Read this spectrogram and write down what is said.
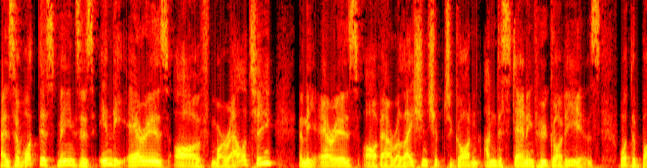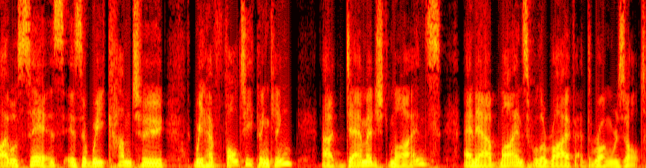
And so what this means is in the areas of morality and the areas of our relationship to God and understanding who God is, what the Bible says is that we come to we have faulty thinking, uh, damaged minds, and our minds will arrive at the wrong result.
